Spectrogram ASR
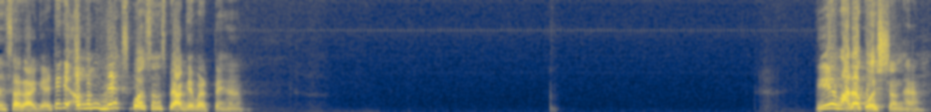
आंसर आ गया, ठीक है? अब हम नेक्स्ट क्वेश्चन पे आगे बढ़ते हैं। ये हमारा क्वेश्चन है।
